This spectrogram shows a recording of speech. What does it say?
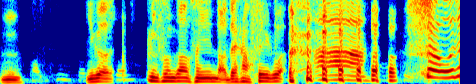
嗯，一个蜜蜂刚从你脑袋上飞过，啊，对，我就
